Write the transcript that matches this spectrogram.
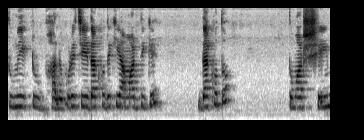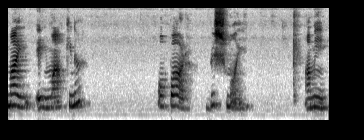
তুমি একটু ভালো করে চেয়ে দেখো দেখি আমার দিকে। দেখো তো, তোমার সেই মাই এই মা কিনা? অপার বিস্ময়। আমি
